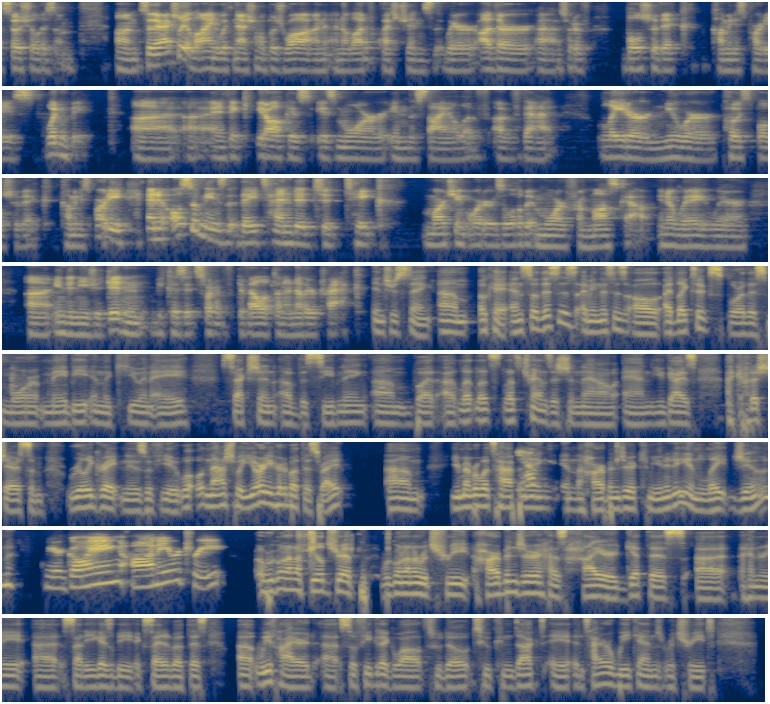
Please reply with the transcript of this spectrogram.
socialism. Um, so they're actually aligned with National Bourgeois on, on a lot of questions where other sort of Bolshevik communist parties wouldn't be. Uh, uh, and I think Iraq is is more in the style of of that later, newer post-Bolshevik Communist Party, and it also means that they tended to take marching orders a little bit more from Moscow in a way where uh, Indonesia didn't because it sort of developed on another track. Interesting. Um, okay, and so this is, I mean, this is all. I'd like to explore this more, maybe in the Q and A section of this evening. Um, but uh, let, let's let's transition now. And you guys, I got to share some really great news with you. Well, Nashwa, you already heard about this, right? Um, you remember what's happening yep. in the Harbinger community in late June? We are going on a retreat We're going on a field trip. We're going on a retreat. Harbinger has hired, get this, uh, Henry, uh, Shaadie, you guys will be excited about this. Uh, we've hired uh, Sophie Gregoire Trudeau to conduct a entire weekend retreat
